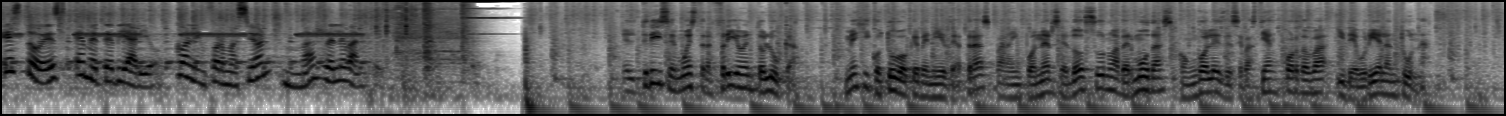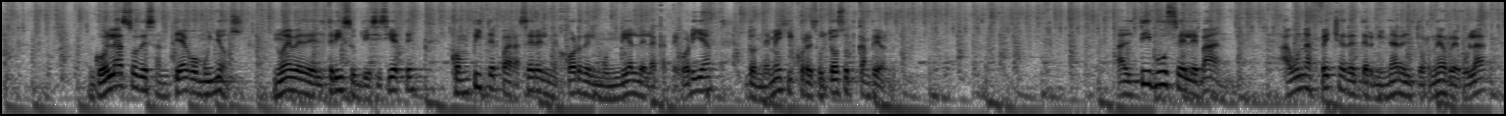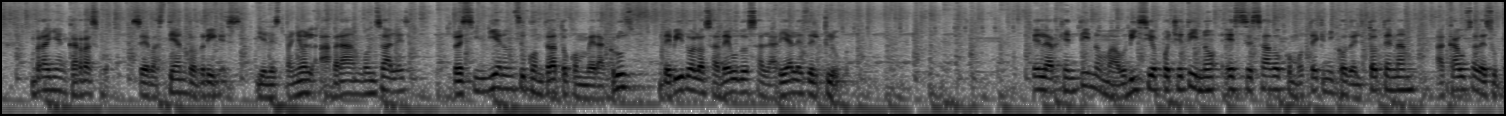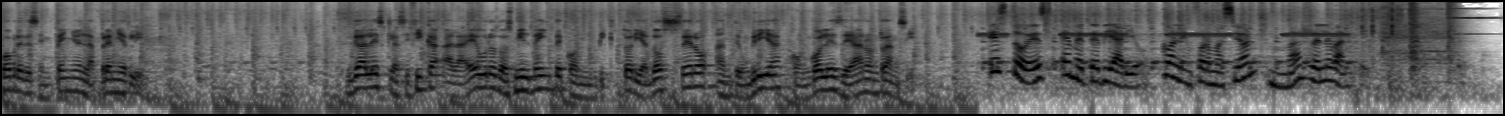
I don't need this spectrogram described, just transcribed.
Esto es MT Diario, con la información más relevante. El Tri se muestra frío en Toluca. México tuvo que venir de atrás para imponerse 2-1 a Bermudas con goles de Sebastián Córdoba y de Uriel Antuna. Golazo de Santiago Muñoz, 9 del Tri Sub-17, compite para ser el mejor del Mundial de la categoría, donde México resultó subcampeón. Al Tibu se le van. A una fecha de terminar el torneo regular, Brian Carrasco, Sebastián Rodríguez y el español Abraham González rescindieron su contrato con Veracruz debido a los adeudos salariales del club. El argentino Mauricio Pochettino es cesado como técnico del Tottenham a causa de su pobre desempeño en la Premier League. Gales clasifica a la Euro 2020 con victoria 2-0 ante Hungría con goles de Aaron Ramsey. Esto es MT Diario, con la información más relevante.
